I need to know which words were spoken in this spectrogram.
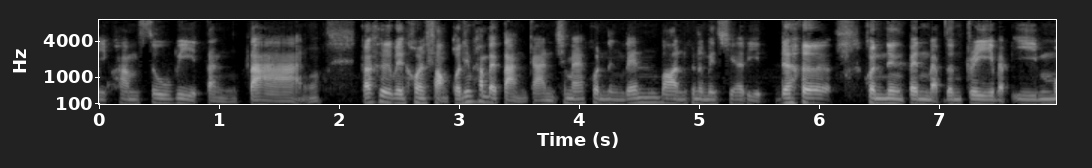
มีความ sweet ต่างๆ ก็คือเป็นคนสองคนที่มีความแตกต่างกันใช่ไหมคนหนึ่งเล่นบอลคนหนึ่งเป็นเชียร์ลีดเดอร์คนหนึ่งเป็นแบบดนตรีแบบ emo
